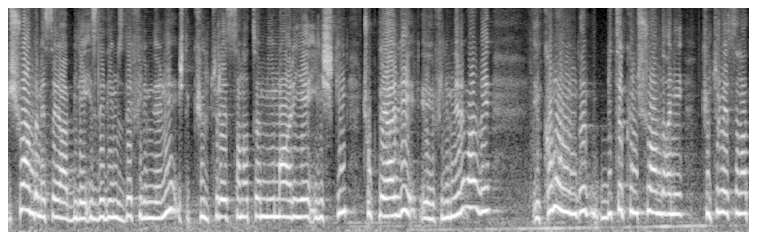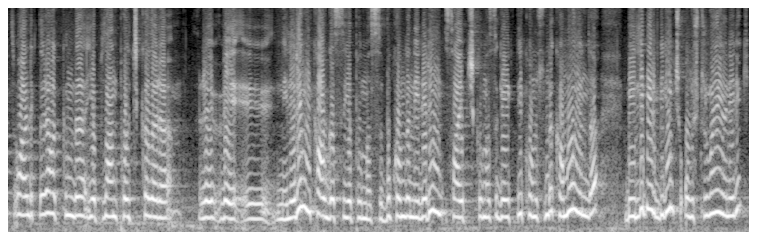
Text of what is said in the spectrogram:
şu anda mesela bile izlediğimizde filmlerini işte kültüre, sanata, mimariye ilişkin çok değerli e, filmleri var ve e, kamuoyunda bir takım şu anda hani kültür ve sanat varlıkları hakkında yapılan politikalara ve e, nelerin kavgası yapılması, bu konuda nelerin sahip çıkılması gerektiği konusunda kamuoyunda belli bir bilinç oluşturmaya yönelik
